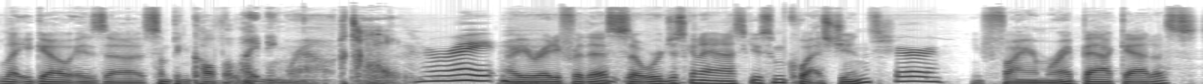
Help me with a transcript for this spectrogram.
let you go is uh, something called the lightning round. All right. Are you ready for this? So we're just going to ask you some questions. Sure. You fire them right back at us.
